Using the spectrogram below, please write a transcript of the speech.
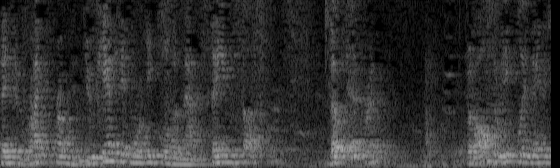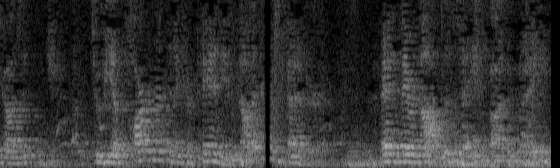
taken right from him. You can't get more equal than that same substance. Though different, but also equally made in God's image. To be a partner and a companion, not a competitor. And they're not the same, by the way.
